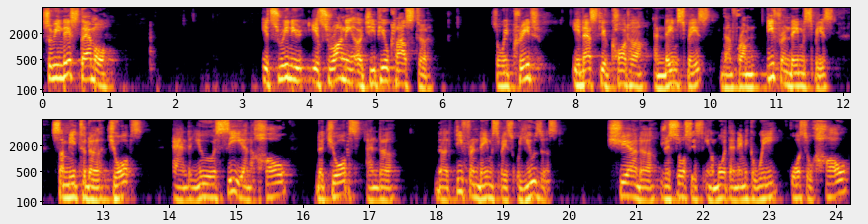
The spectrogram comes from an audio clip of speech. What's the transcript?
So in this demo, it's really it's running a GPU cluster. So we create elastic quota and namespace, then from different namespace, submit to the jobs, and you will see and how the jobs and the, the different namespace or users share the resources in a more dynamic way. Also, how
